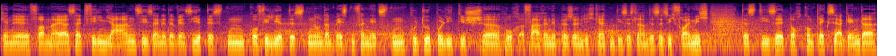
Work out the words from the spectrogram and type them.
kenne Frau Mayer seit vielen Jahren. Sie ist eine der versiertesten, profiliertesten und am besten vernetzten, kulturpolitisch äh, hocherfahrene Persönlichkeiten dieses Landes. Also ich freue mich, dass diese doch komplexe Agenda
